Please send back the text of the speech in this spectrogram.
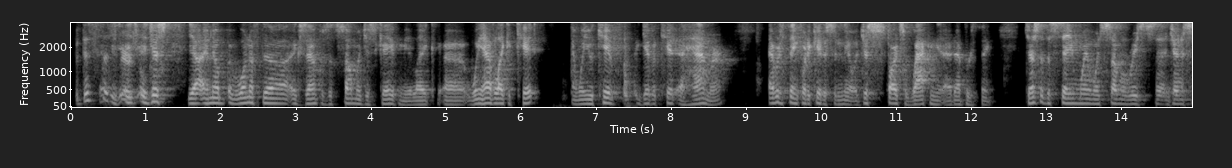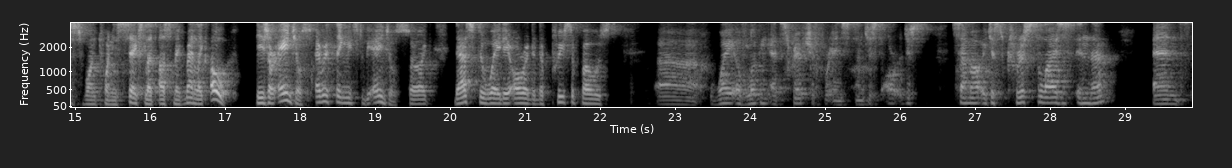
but this is a It- it, it just yeah i know one of the examples that someone just gave me like uh, when you have like a kid and when you give give a kid a hammer everything for the kid is a nail. It just starts whacking at everything. Just at the same way when someone reads uh, genesis 126 let us make man like oh these are angels. Everything needs to be angels. So like that's the way they already the presupposed uh, way of looking at scripture for instance just or just somehow it just crystallizes in them and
